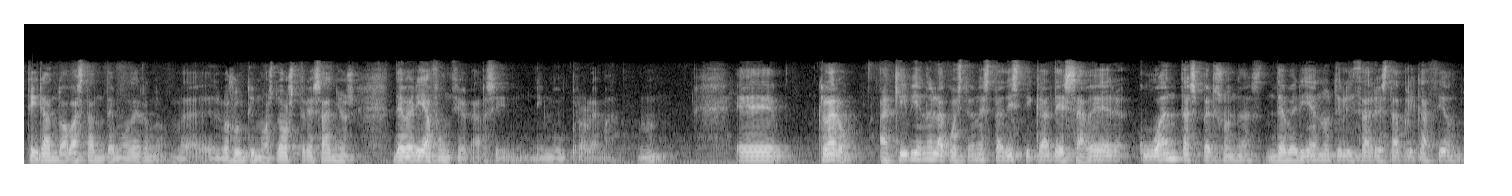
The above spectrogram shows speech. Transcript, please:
tirando a bastante moderno, eh, en los últimos 2-3 años, debería funcionar sin ningún problema. Eh, claro, aquí viene la cuestión estadística de saber cuántas personas deberían utilizar esta aplicación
